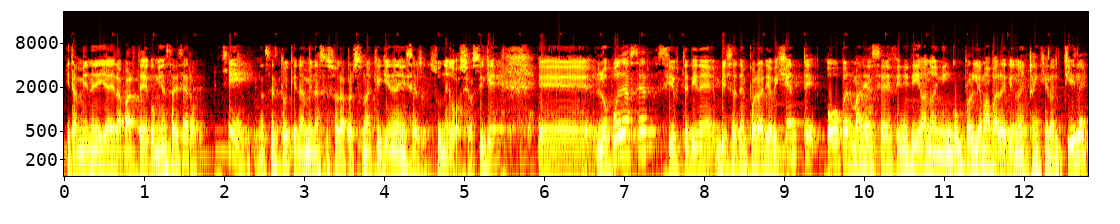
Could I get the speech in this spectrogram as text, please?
Y también ella era parte de Comienza de Cero. sí. ¿no es cierto? Que también asesora a personas que quieren iniciar su negocio. Así que eh, lo puede hacer si usted tiene visa temporaria vigente o permanencia definitiva, no hay ningún problema para que un extranjero en Chile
